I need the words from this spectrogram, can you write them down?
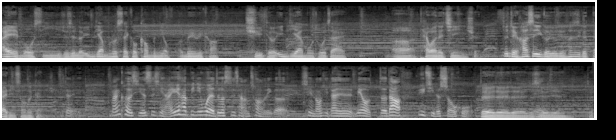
IMOC，也就是 The Indian Motorcycle Company of America 取得印第安摩托在呃台湾的经营权。就等于它是一个有点算是一个代理商的感觉，对，蛮可惜的事情啊，因为他毕竟为了这个市场创了一个新的东西，但是没有得到预期的收获。对对对，就是有点对，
